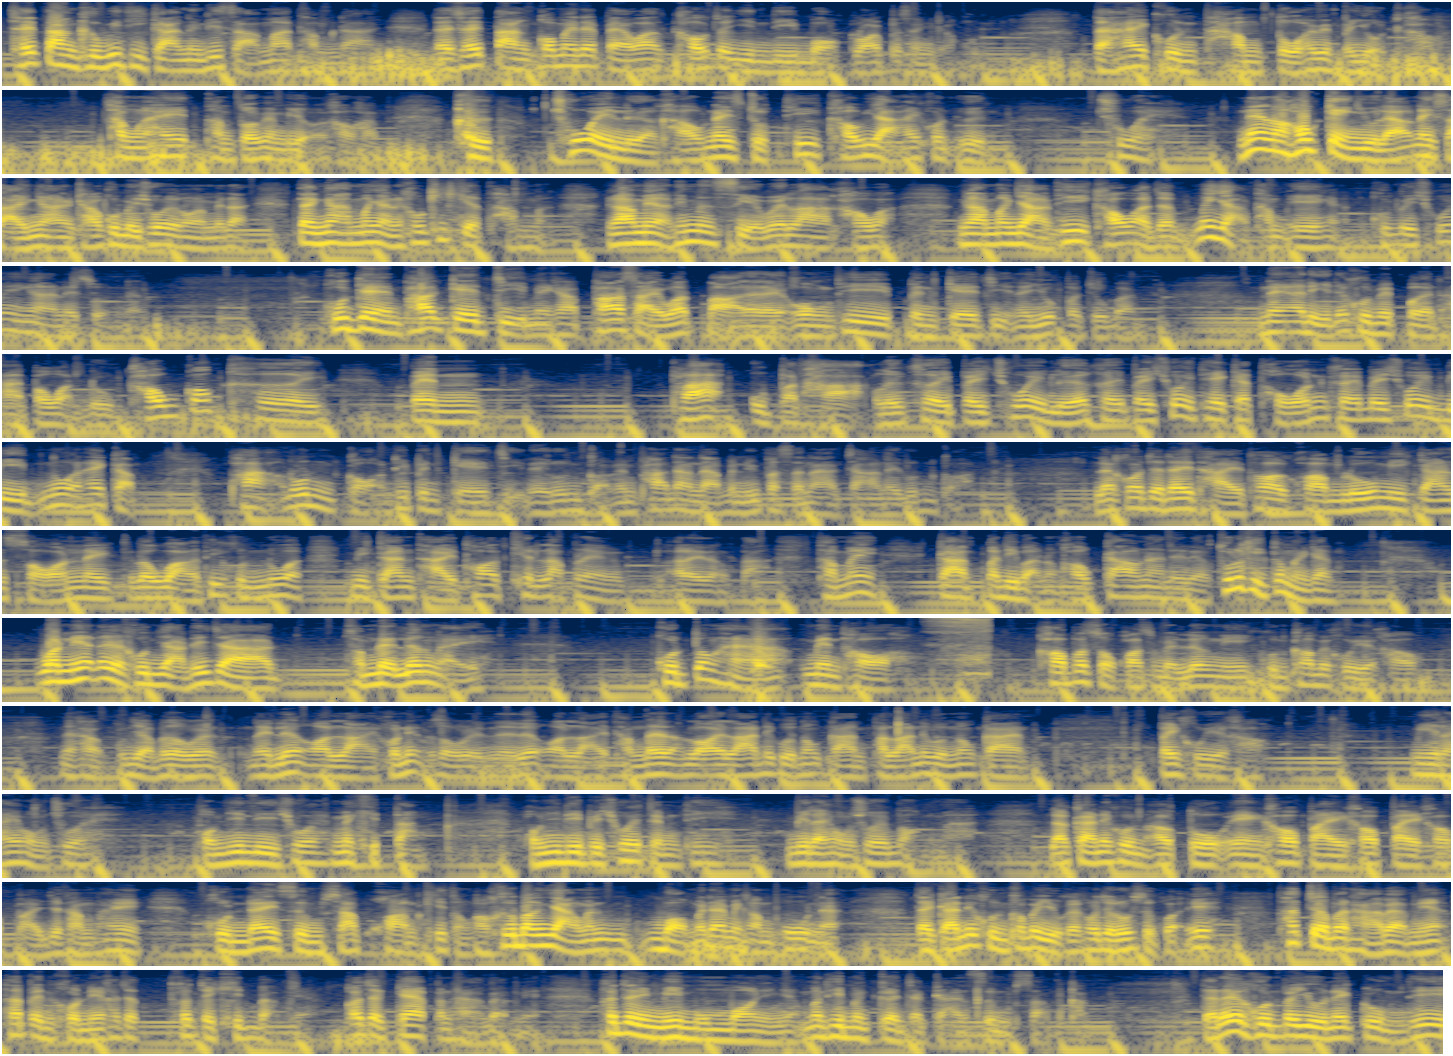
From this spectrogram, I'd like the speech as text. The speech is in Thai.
ใช้ตังค์คือวิธีการหนึ่งที่สามารถทำได้ แต่ใช้ตังค์ก็ไม่ได้แปลว่าเขาจะยินดีบอกร้อยเปอร์เซ็นต์กับคุณ แต่ให้คุณทำตัวให้เป็นประโยชน์กับเขาทำไงให้ทำตัวเป็นประโยชน์กับเขาครับ คือช่วยเหลือเขาในจุดที่เขาอยากให้คนอื่นช่วย แน่นอนเขาเก่งอยู่แล้วในสายงานเขาคุณไปช่วยตรงนั้นไม่ได้ แต่งานบางอย่างที่เขาขี้เกียจทำอะงานบางอย่างที่มันเสียเวลาเขาอะงานบางอย่างที่เขาอาจจะไม่อยากทำเองอะคุณไปช่วยงานในส่วนนั้น คุณเคยเห็นพระเกจิไหมครับพระสายวัดป่าหลายๆองค์ที่เป็นเกจิในยุคปัจจุบัน ในอดีตถ้าคุณไปเปิดอ่านประวัติดูเขาก็เคยเป็นพระอุปถากหรือเคยไปช่วยเหลือเคยไปช่วยเทกระโถน เคยไปช่วยบีบนวดให้กับพระรุ่นก่อนที่เป็นเกจิในรุ่นก่อนเป็นพระดังๆเป็นวิปัสสนาจารย์ในรุ่นก่อน แล้วก็จะได้ถ่ายทอดความรู้มีการสอนในระหว่างที่คุณนวด มีการถ่ายทอดเคล็ดลับอะไรอะไรต่างๆทำให้การปฏิบัติของเขาก้าวหน้าได้เร็วธุรกิจก็เหมือนกัน วันนี้ถ้าเกิดคุณอยากที่จะสำเร็จเรื่องไหน คุณต้องหาเมนทอร์เขาประสบความสำเร็จเรื่องนี้ คุณเข้าไปคุยกับเขานะครับคุณอยากประสบในเรื่องออนไลน์ คนนี้ประสบในเรื่องออนไลน์ทำได้ร้อยล้านที่คุณต้องการพันล้านที่คุณต้องการไปคุยกับเขา มีอะไรให้ผมช่วย ผมยินดีช่วยไม่คิดตังค์ผมยินดีไปช่วยเต็มที่ มีอะไรผมช่วยบอกมา แล้วการที่คุณเอาตัวเองเข้าไปเข้าไปเข้าไป จะทำให้คุณได้ซึมซับความคิดของเขา คือบางอย่างมันบอกไม่ได้เป็นคำพูดนะ แต่การที่คุณเข้าไปอยู่ใกล้เขาจะรู้สึกว่า เอ๊ะ ถ้าเจอปัญหาแบบนี้ ถ้าเป็นคนนี้เขาจะเขาจะคิดแบบเนี้ยเขาจะแก้ปัญหาแบบเนี้ยเขาจะมีมุมมองอย่างเงี้ยบางทีมันเกิดจากการซึมซับครับ แต่ถ้าคุณไปอยู่ในกลุ่มที่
